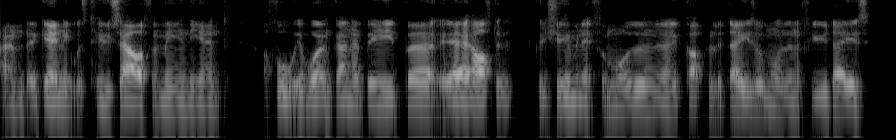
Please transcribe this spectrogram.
And again it was too sour for me in the end. I thought it weren't gonna be, but yeah, after consuming it for more than a couple of days or more than a few days,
